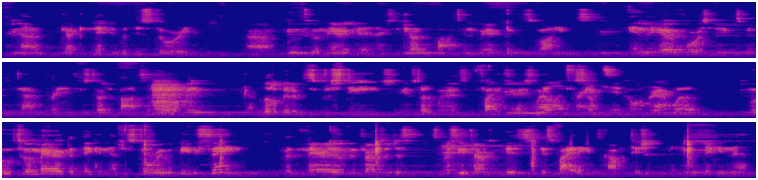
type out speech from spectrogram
I kind of got connected with this story. Um, moved to America and actually tried to box in America. So while he was in the Air Force and he spent some time in France, he started boxing a little bit, got a little bit of his prestige, you know, started winning some fights. Doing actually, well in France. yeah, doing very well. Moved to America thinking that the story would be the same, but the narrative in terms of just, especially in terms of his, his fighting, his competition, thinking that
